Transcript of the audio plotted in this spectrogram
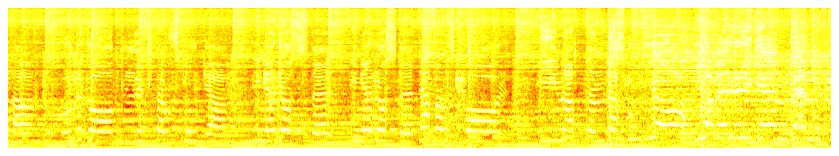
alla under gatlyktans skugga. Inga röster, inga röster där fanns kvar. I natten där stod jag, jag med ryggen vänd mot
